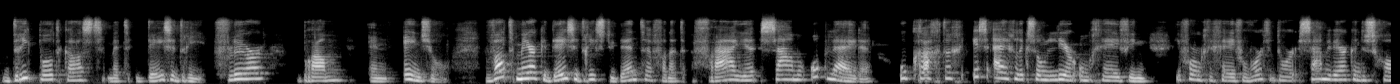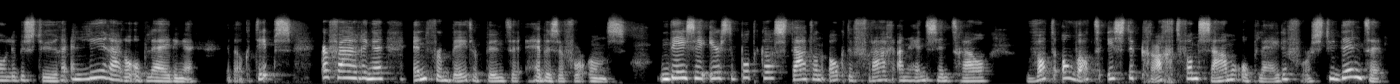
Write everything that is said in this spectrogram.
drie podcasts met deze drie. Fleur, Bram en Angel. Wat merken deze drie studenten van het fraaie samen opleiden? Hoe krachtig is eigenlijk zo'n leeromgeving die vormgegeven wordt door samenwerkende scholen, besturen en lerarenopleidingen? Welke tips, ervaringen en verbeterpunten hebben ze voor ons? In deze eerste podcast staat dan ook de vraag aan hen centraal: wat oh wat is de kracht van samen opleiden voor studenten?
